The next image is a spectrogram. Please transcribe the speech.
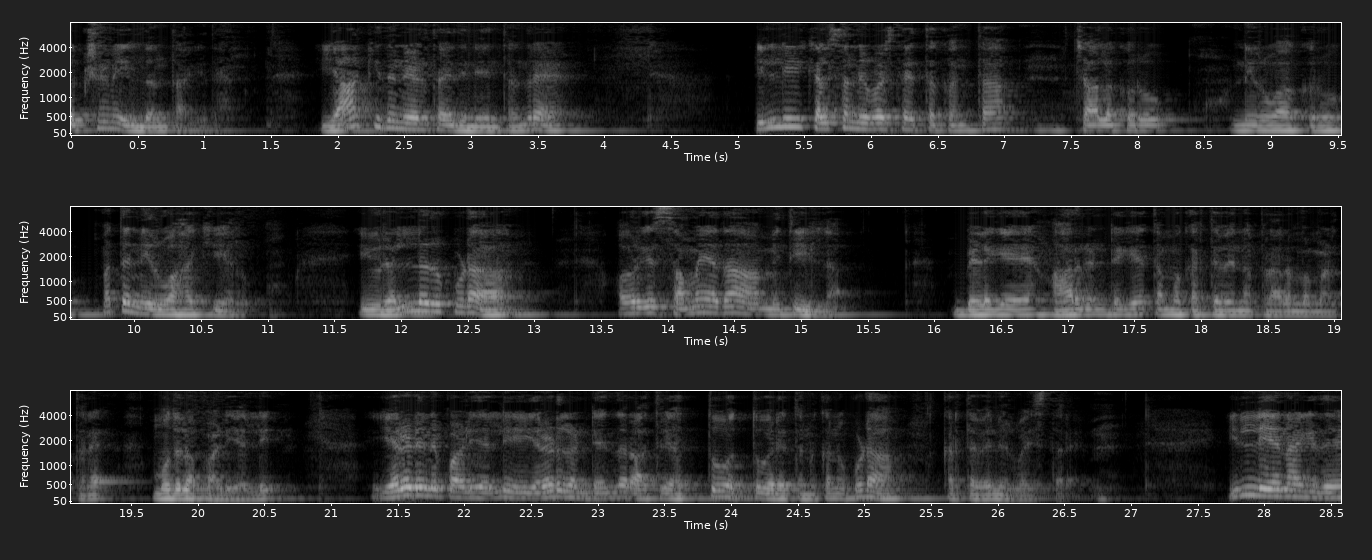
ರಕ್ಷಣೆ ಇಲ್ಲದಂತಾಗಿದೆ ಯಾಕೆ ಇದನ್ನು ಹೇಳ್ತಾ ಇದ್ದೀನಿ ಅಂತಂದರೆ, ಇಲ್ಲಿ ಕೆಲಸ ನಿರ್ವಹಿಸ್ತಾ ಇರ್ತಕ್ಕಂಥ ಚಾಲಕರು, ನಿರ್ವಾಹಕರು ಮತ್ತು ನಿರ್ವಾಹಕಿಯರು, ಇವರೆಲ್ಲರೂ ಕೂಡ ಅವರಿಗೆ ಸಮಯದ ಮಿತಿ ಇಲ್ಲ. ಬೆಳಗ್ಗೆ ಆರು ಗಂಟೆಗೆ ತಮ್ಮ ಕರ್ತವ್ಯನ ಪ್ರಾರಂಭ ಮಾಡ್ತಾರೆ ಮೊದಲ ಪಾಳಿಯಲ್ಲಿ. ಎರಡನೇ ಪಾಳಿಯಲ್ಲಿ ಎರಡು ಗಂಟೆಯಿಂದ ರಾತ್ರಿ ಹತ್ತು, ಹತ್ತುವರೆ ತನಕನೂ ಕೂಡ ಕರ್ತವ್ಯ ನಿರ್ವಹಿಸ್ತಾರೆ. ಇಲ್ಲಿ ಏನಾಗಿದೆ?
